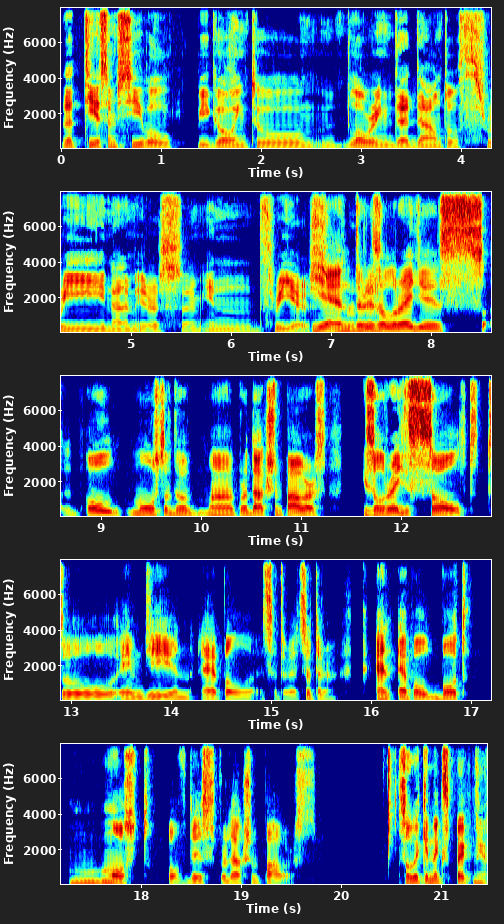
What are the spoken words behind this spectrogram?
that TSMC will be going to lowering that down to three nanometers um, in three years. Yeah, and there now. is already all most of the uh, production powers is already sold to AMD and Apple, etc., etc. And Apple bought most of these production powers, so we can expect yeah.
